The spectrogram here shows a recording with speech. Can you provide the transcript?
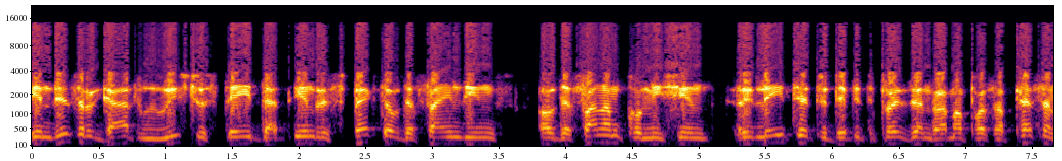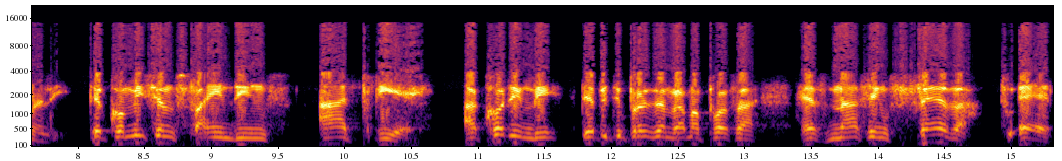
In this regard, we wish to state that in respect of the findings of the Farlam Commission related to Deputy President Ramaphosa personally, the Commission's findings are clear. Accordingly, Deputy President Ramaphosa has nothing further to add.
